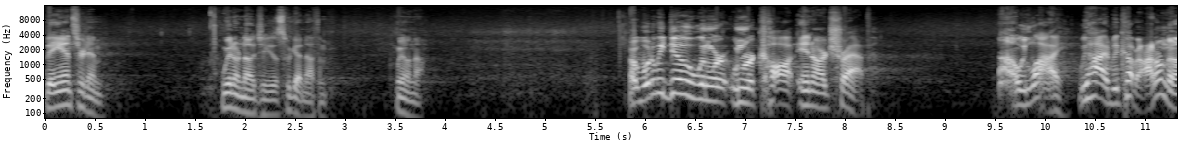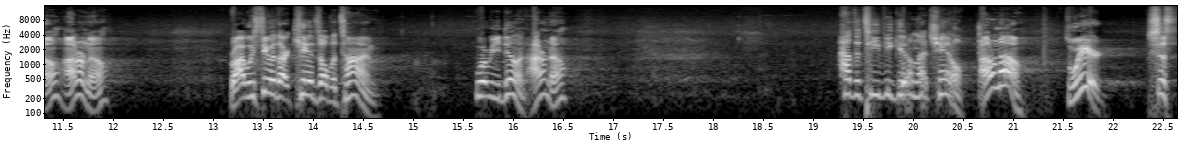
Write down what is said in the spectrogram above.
they answered him. We don't know, Jesus. We got nothing. We don't know. Or what do we do when we're, when we're caught in our trap? Oh, we lie. We hide. We cover. I don't know. I don't know. Right? We see with our kids all the time. What were you doing? I don't know. How'd the TV get on that channel? I don't know. It's weird. It's just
